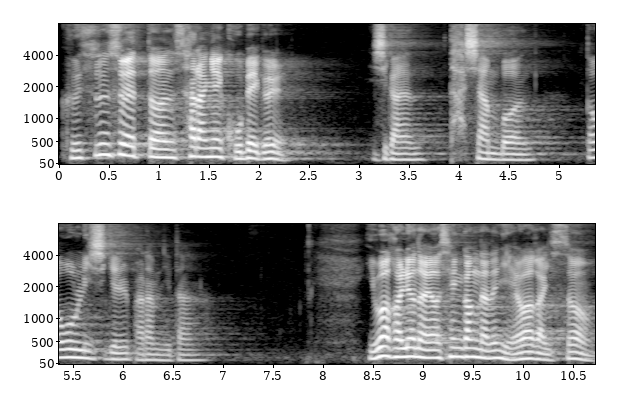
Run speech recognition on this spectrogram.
그 순수했던 사랑의 고백을 이 시간 다시 한번 떠올리시길 바랍니다. 이와 관련하여 생각나는 예화가 있어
